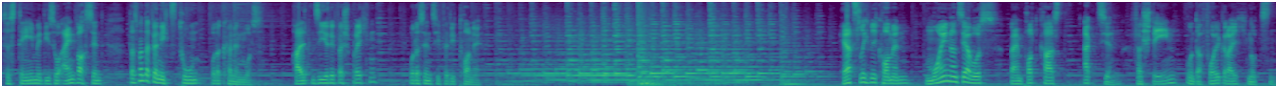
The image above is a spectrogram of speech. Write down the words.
Systeme, die so einfach sind, dass man dafür nichts tun oder können muss. Halten Sie Ihre Versprechen oder sind sie für die Tonne? Herzlich willkommen, moin und Servus beim Podcast Aktien verstehen und erfolgreich nutzen.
